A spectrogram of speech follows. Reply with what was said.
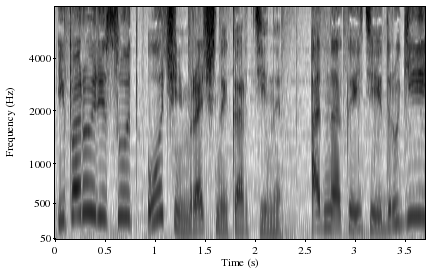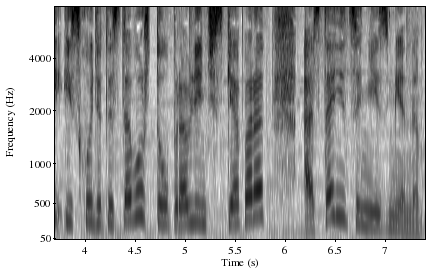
И порой рисуют очень мрачные картины. Однако и те, и другие исходят из того, что управленческий аппарат останется неизменным.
